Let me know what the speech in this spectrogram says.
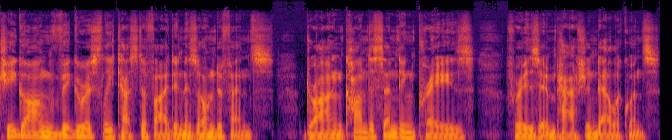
Qigong vigorously testified in his own defense, drawing condescending praise for his impassioned eloquence.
